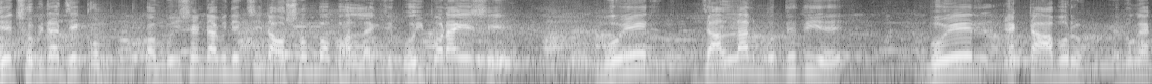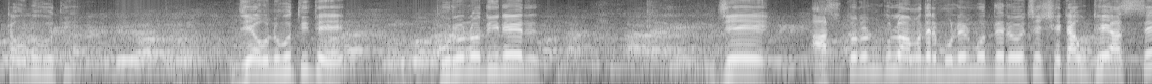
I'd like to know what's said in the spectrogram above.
যে ছবিটা যে কম্পোজিশনটা আমি দেখছি এটা অসম্ভব ভালো লাগছে। বই পড়ায় এসে বইয়ের জানলার মধ্যে দিয়ে বইয়ের একটা আবরণ এবং একটা অনুভূতি। যে অনুভূতিতে পুরনো দিনের যে আস্তরণগুলো আমাদের মনের মধ্যে রয়েছে সেটা উঠে আসছে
